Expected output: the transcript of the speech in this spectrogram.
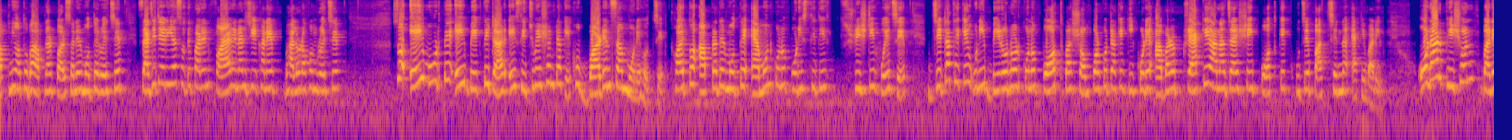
আপনি অথবা আপনার পার্সনের মধ্যে রয়েছে। স্যাজিটেরিয়াস হতে পারেন ফায়ার এনার্জি এখানে ভালো রকম রয়েছে। সো এই মুহূর্তে এই ব্যক্তিটার এই সিচুয়েশনটাকে খুব বার্ডেনসাম মনে হচ্ছে। হয়তো আপনাদের মধ্যে এমন কোনো পরিস্থিতি সৃষ্টি হয়েছে যেটা থেকে উনি বেরোনোর কোনো পথ বা সম্পর্কটাকে কি করে আবার ট্র্যাকে আনা যায় সেই পথকে খুঁজে পাচ্ছেন না একেবারেই। ওনার ভীষণ মানে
